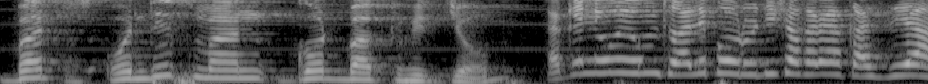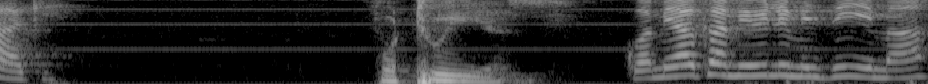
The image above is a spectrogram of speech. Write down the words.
But when this man got back to his job lakini huyu mtu aliporudishwa katika kazi yake for two years, kwa miaka miwili mizima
